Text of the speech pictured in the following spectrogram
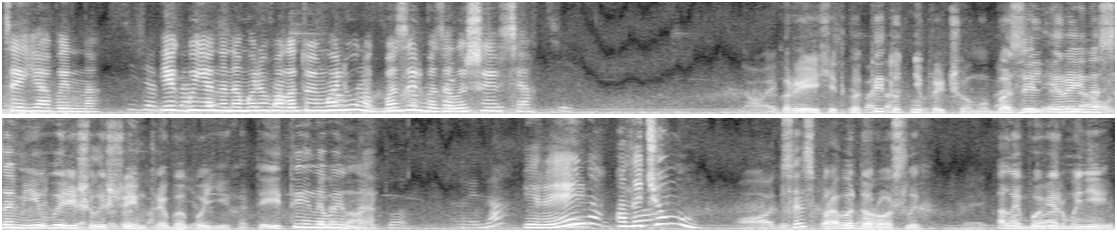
Це я винна. Якби я не намалювала той малюнок, Базиль би залишився. Крихітко, ти тут ні при чому. Базиль і Рейна самі вирішили, що їм треба поїхати. І ти не винна. Ірина? Але чому? Це справа дорослих. Але повір мені,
